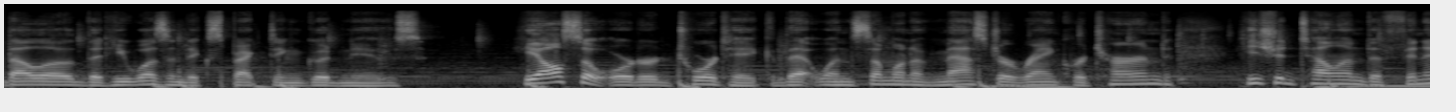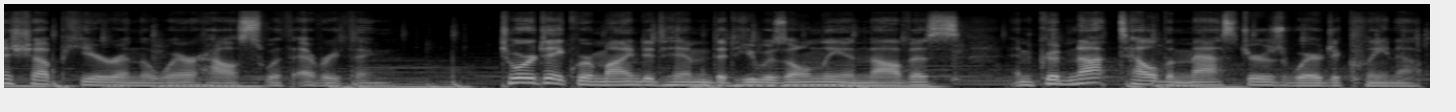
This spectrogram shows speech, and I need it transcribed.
bellowed that he wasn't expecting good news. He also ordered Tortake that when someone of master rank returned, he should tell him to finish up here in the warehouse with everything. Tortake reminded him that he was only a novice and could not tell the masters where to clean up.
